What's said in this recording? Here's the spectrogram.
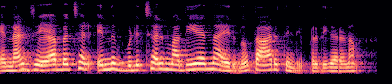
എന്നാൽ ജയ ബച്ചൻ എന്ന് വിളിച്ചാൽ മതിയെന്നായിരുന്നു താരത്തിന്റെ പ്രതികരണം.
